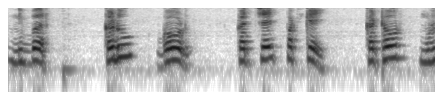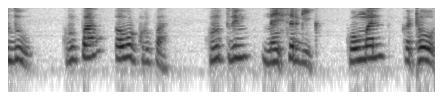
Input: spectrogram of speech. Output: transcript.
निब्बर कडू गोड कच्चे पक्के कठोर मृदू कृपा अवकृपा कृत्रिम नैसर्गिक कोमल कठोर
